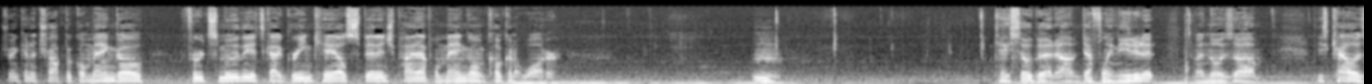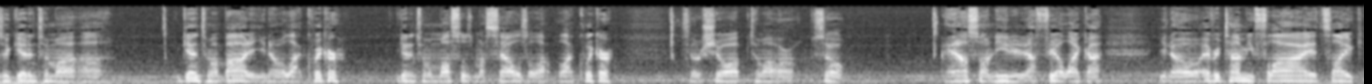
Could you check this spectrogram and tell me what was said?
Drinking a tropical mango fruit smoothie. It's got green kale, spinach, pineapple, mango, and coconut water. Mmm. Tastes so good. I definitely needed it. And those um, these calories are getting to my uh, get into my body, you know, a lot quicker. Get into my muscles, my cells a lot, a lot quicker. So it'll show up tomorrow. So, and also I needed it. I feel like I, you know, every time you fly, it's like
